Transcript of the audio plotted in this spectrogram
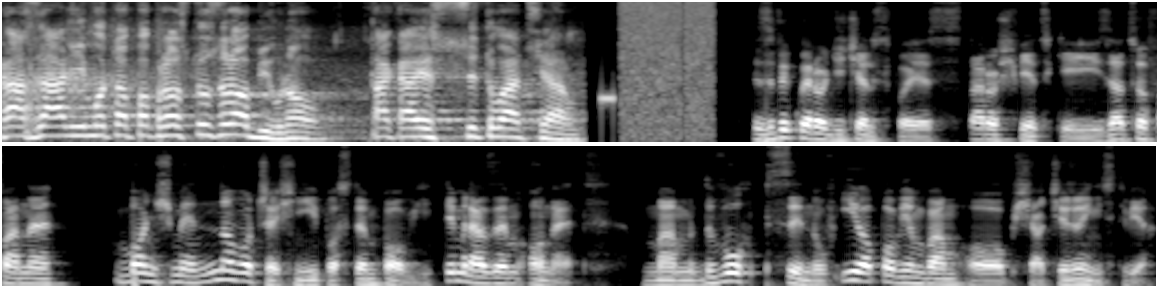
Kazali mu to po prostu zrobił. No, taka jest sytuacja. Zwykłe rodzicielstwo jest staroświeckie i zacofane. Bądźmy nowocześni i postępowi. Tym razem Onet. Mam dwóch psynów i opowiem wam o psiacierzyństwie.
